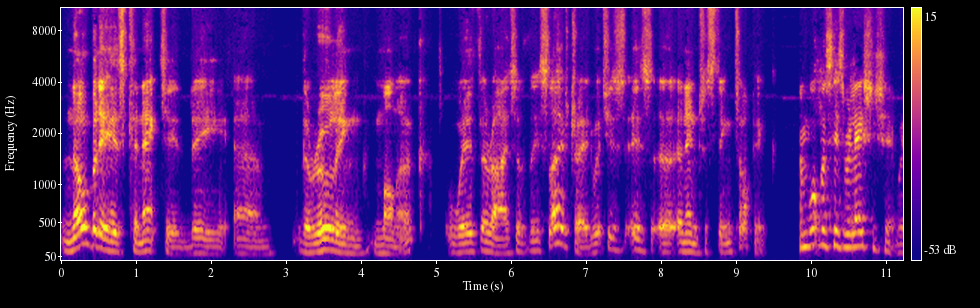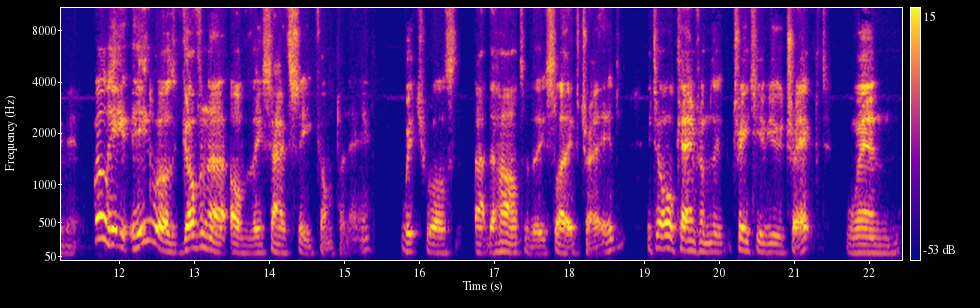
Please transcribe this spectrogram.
nobody has connected the, um, the ruling monarch with the rise of the slave trade, which is, is uh, an interesting topic. And what was his relationship with it? Well, he, he was governor of the South Sea Company which was at the heart of the slave trade. It all came from the Treaty of Utrecht when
